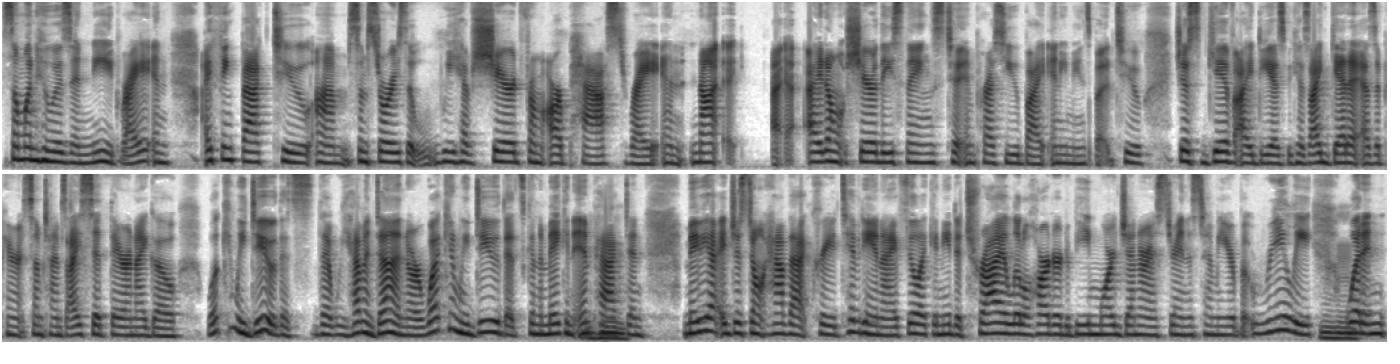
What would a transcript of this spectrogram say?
someone who is in need, right? And I think back to um, some stories that we have shared from our past, right? And not I, I don't share these things to impress you by any means, but to just give ideas because I get it as a parent. Sometimes I sit there and I go, what can we do that's that we haven't done? Or what can we do that's going to make an impact? Mm-hmm. And maybe I just don't have that creativity and I feel like I need to try a little harder to be more generous during this time of year. But really, mm-hmm. what it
